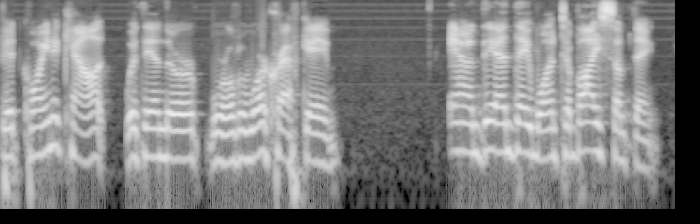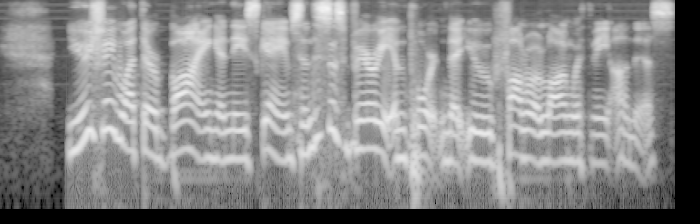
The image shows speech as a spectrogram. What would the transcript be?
Bitcoin account within their World of Warcraft game. And then they want to buy something usually what they're buying in these games, and this is very important that you follow along with me on this.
